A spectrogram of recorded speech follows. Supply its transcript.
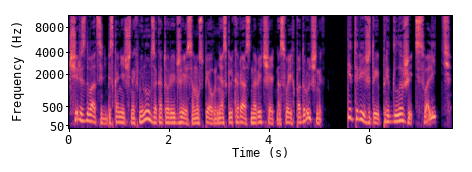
Через 20 бесконечных минут, за которые Джейсон успел несколько раз нарычать на своих подручных и трижды предложить свалить,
